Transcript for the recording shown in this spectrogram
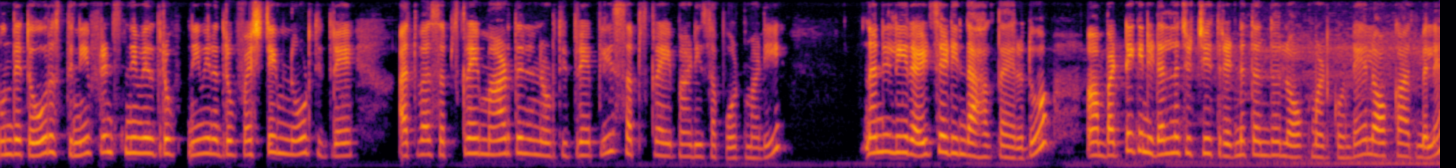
ಮುಂದೆ ತೋರಿಸ್ತೀನಿ. ಫ್ರೆಂಡ್ಸ್ ನೀವೇನಾದರೂ ನೀವೇನಾದರೂ ಫಸ್ಟ್ ಟೈಮ್ ನೋಡ್ತಿದ್ರೆ ಅಥವಾ ಸಬ್ಸ್ಕ್ರೈಬ್ ಮಾಡ್ತೇನೆ ನೋಡ್ತಿದ್ರೆ ಪ್ಲೀಸ್ ಸಬ್ಸ್ಕ್ರೈಬ್ ಮಾಡಿ ಸಪೋರ್ಟ್ ಮಾಡಿ. ನಾನಿಲ್ಲಿ ರೈಟ್ ಸೈಡಿಂದ ಹಾಕ್ತಾ ಇರೋದು. ಬಟ್ಟೆಗೆ ನಿಡಲ್ನ ಚುಚ್ಚಿ ಥ್ರೆಡ್ನ ತಂದು ಲಾಕ್ ಮಾಡಿಕೊಂಡೆ. ಲಾಕ್ ಆದಮೇಲೆ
